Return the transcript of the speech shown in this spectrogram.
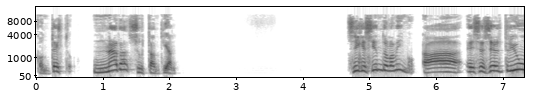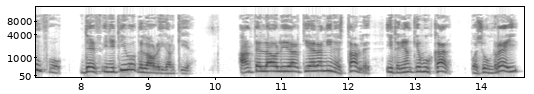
contesto, nada sustancial sigue siendo lo mismo. Ah, ese es el triunfo definitivo de la oligarquía. Antes las oligarquías eran inestables y tenían que buscar pues un rey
